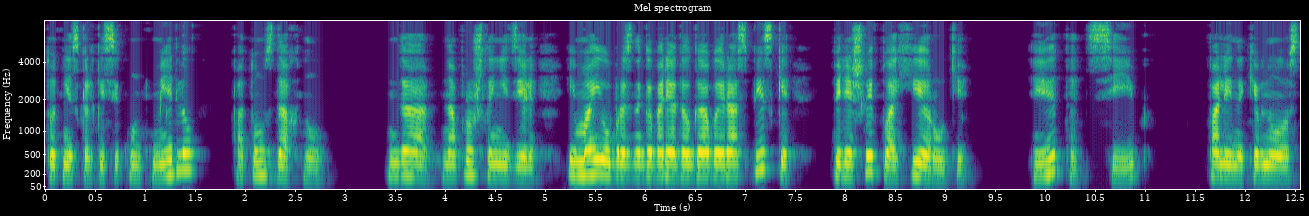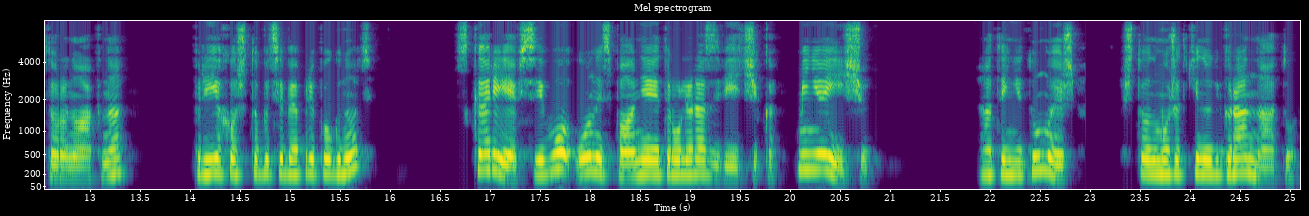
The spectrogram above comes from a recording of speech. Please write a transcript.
Тот несколько секунд медлил, потом вздохнул. Да, на прошлой неделе, и мои, образно говоря, долговые расписки перешли в плохие руки. «Этот тип...» Полина кивнула в сторону окна. «Приехал, чтобы тебя припугнуть?» «Скорее всего, он исполняет роль разведчика. Меня ищут». «А ты не думаешь, что он может кинуть гранату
